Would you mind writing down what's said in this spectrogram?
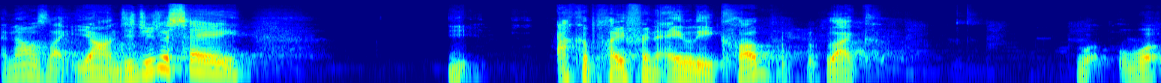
And I was like, Jan, did you just say I could play for an A League club? Like, what, what,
